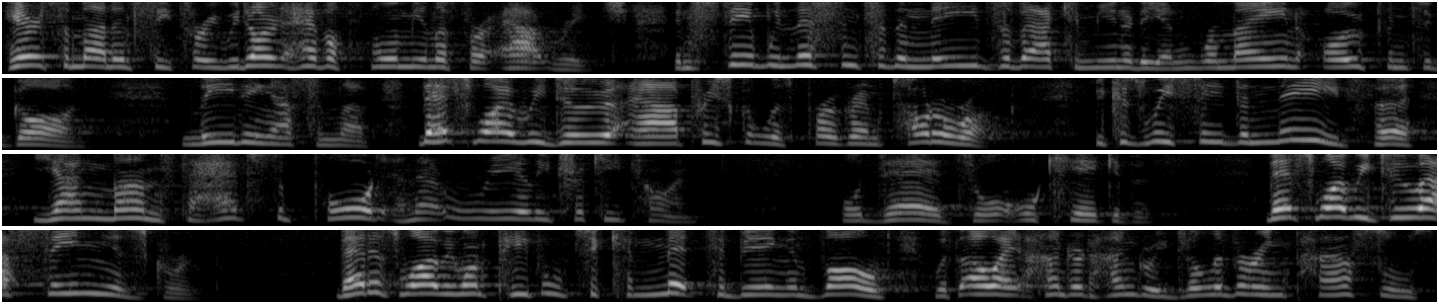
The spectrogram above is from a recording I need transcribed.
Here at St. Martin's C3, we don't have a formula for outreach. Instead, we listen to the needs of our community and remain open to God, leading us in love. That's why we do our preschoolers program, Total Rock, because we see the need for young mums to have support in that really tricky time, or dads or, or caregivers. That's why we do our seniors group. That is why we want people to commit to being involved with 0800 Hungry, delivering parcels,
